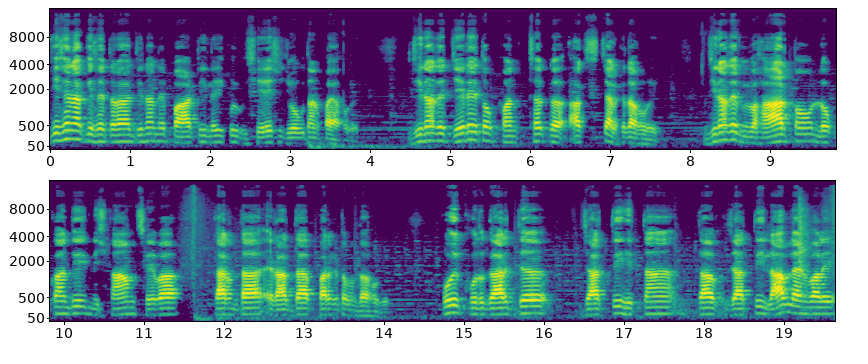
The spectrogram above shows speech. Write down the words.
ਕਿਸੇ ਨਾ ਕਿਸੇ ਤਰ੍ਹਾਂ ਜਿਨ੍ਹਾਂ ਨੇ ਪਾਰਟੀ ਲਈ ਕੋਈ ਵਿਸ਼ੇਸ਼ ਯੋਗਦਾਨ ਪਾਇਆ ਹੋਵੇ, ਜਿਨ੍ਹਾਂ ਦੇ ਚਿਹਰੇ ਤੋਂ ਪੰਥਕ ਅਕਸ ਝਲਕਦਾ ਹੋਵੇ, ਜਿਨ੍ਹਾਂ ਦੇ ਵਿਵਹਾਰ ਤੋਂ ਲੋਕਾਂ ਦੀ ਨਿਸ਼ਕਾਮ ਸੇਵਾ ਕਰਨ ਦਾ ਇਰਾਦਾ ਪ੍ਰਗਟ ਹੁੰਦਾ ਹੋਵੇ, ਕੋਈ ਖੁਦਗਰਜ਼ ਜਾਤੀ ਹਿੱਤਾਂ ਦਾ ਜਾਤੀ ਲਾਭ ਲੈਣ ਵਾਲੇ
